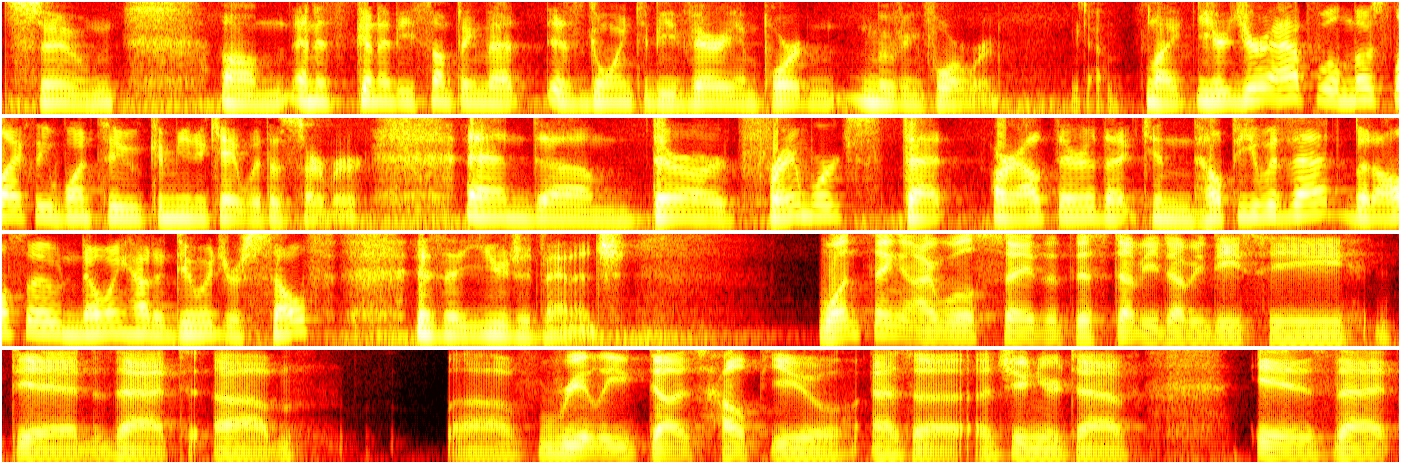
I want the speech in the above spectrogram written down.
soon. Um, and it's going to be something that is going to be very important moving forward. Yeah. Like your your app will most likely want to communicate with a server, and um, there are frameworks that are out there that can help you with that. But also knowing how to do it yourself is a huge advantage. One thing I will say that this WWDC did that um, uh, really does help you as a, a junior dev is that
